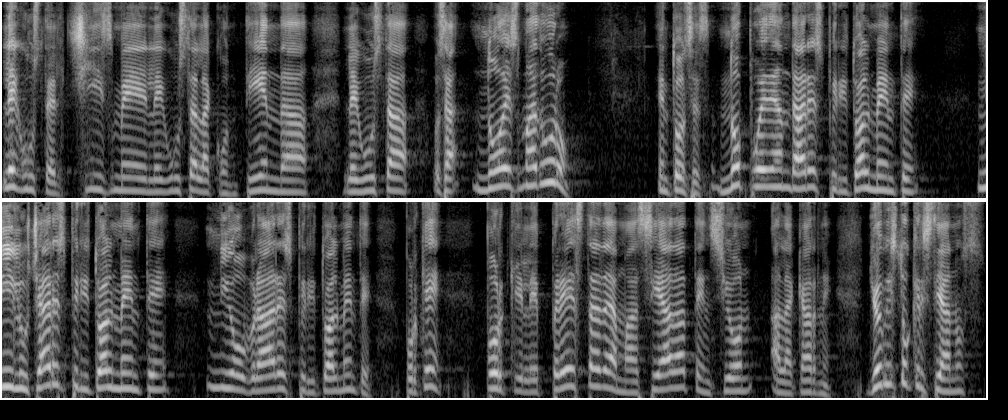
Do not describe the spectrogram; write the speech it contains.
le gusta el chisme, le gusta la contienda, le gusta, o sea, no es maduro. Entonces, no puede andar espiritualmente, ni luchar espiritualmente, ni obrar espiritualmente. ¿Por qué? porque le presta demasiada atención a la carne. Yo he visto cristianos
